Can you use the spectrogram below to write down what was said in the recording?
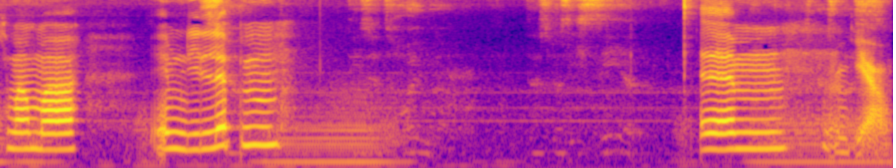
Ich mach mal eben die Lippen. Ähm, ja.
